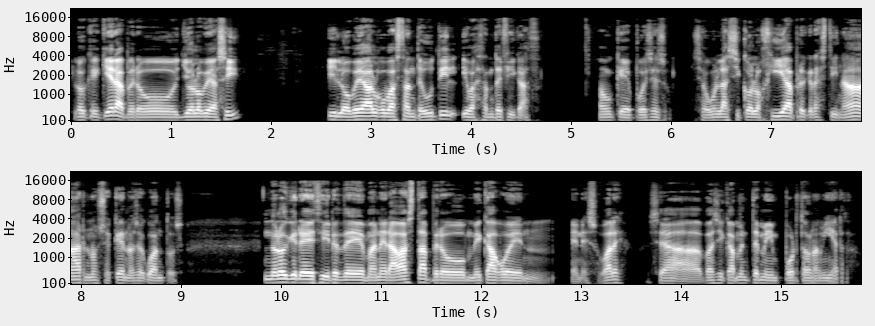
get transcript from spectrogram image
lo que quiera, pero yo lo veo así y lo veo algo bastante útil y bastante eficaz. Aunque, pues eso, según la psicología, procrastinar, no sé qué, no sé cuántos. No lo quiero decir de manera vasta, pero me cago en, en eso, ¿vale? O sea, básicamente me importa una mierda.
